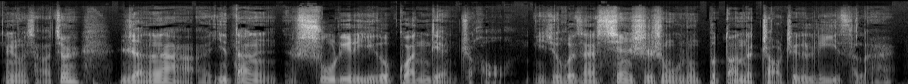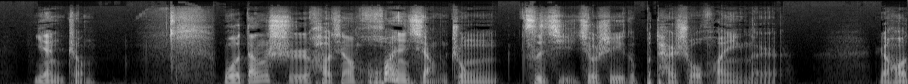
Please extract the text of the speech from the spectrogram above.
那种想法，就是人啊，一旦树立了一个观点之后，你就会在现实生活中不断的找这个例子来验证。我当时好像幻想中自己就是一个不太受欢迎的人，然后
